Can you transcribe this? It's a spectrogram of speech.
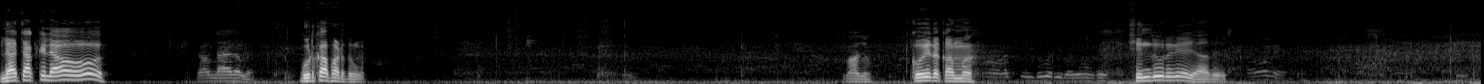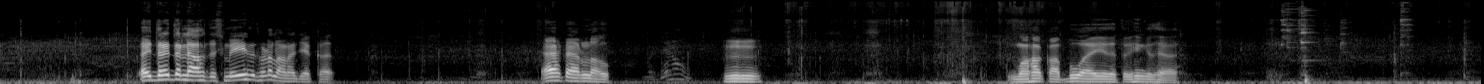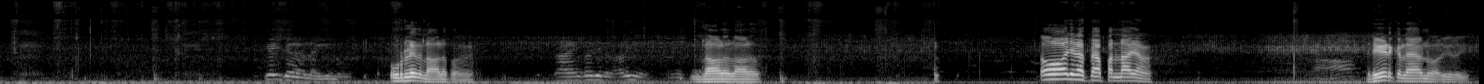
ਲੈ ਚੱਕ ਕੇ ਲਿਆਓ। ਚੱਲ ਲੈ ਚੱਲ। ਗੁਟਕਾ ਫੜ ਤੂੰ। ਲਾ ਜਾਓ। ਕੋਈ ਤਾਂ ਕੰਮ। ਸਿੰਦੂਰ ਵੀ ਯਾਦ ਇਧਰ ਇਧਰ ਲਿਆ ਦਸ਼ਮੇਸ਼ ਨੂੰ ਥੋੜਾ ਲਾਣਾ ਜੈਕ ਇਹ ਟਾਇਰ ਲਾਓ। ਵੱਡੇ ਨੂੰ? ਹੂੰ। ਮਹਾ ਕਾਬੂ ਆਏ ਤੇ ਤੁਸੀਂ ਕਿਥੇ ਜਗ੍ਹਾ ਲਾਈ ਇਹਨੂੰ ਉਰਲੇ ਤੇ ਲਾ ਲਓ ਭਾਵੇਂ। ਐਂਗਲ ਦੀ ਨਾਲ ਹੀ ਲਾ ਲਓ ਲਾ ਲਓ ਉਹ ਜਿਹੜਾ ਪਿਆ ਪੱਲਾ ਜਾਂ ਹਾਂ। ਰੇੜ ਕੇ ਲੈ ਉਹਨੂੰ ਹੌਲੀ ਹੌਲੀ।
